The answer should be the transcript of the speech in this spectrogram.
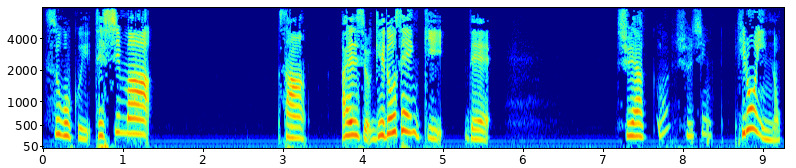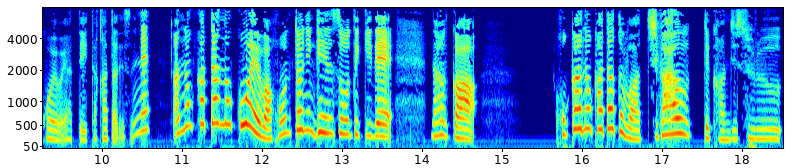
すごくいい。手島さん。あれですよ、ゲド戦記で、主役、ん？主人、ヒロインの声をやっていた方ですね。あの方の声は本当に幻想的で、なんか、他の方とは違うって感じする。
